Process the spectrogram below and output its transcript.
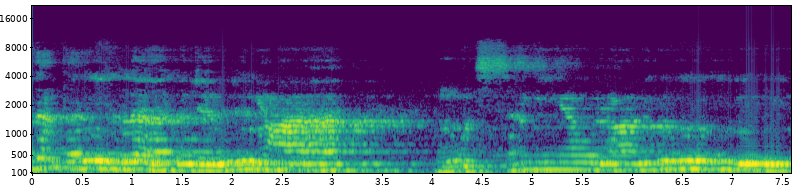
العزة لله جميعا. هو السميع العليم.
